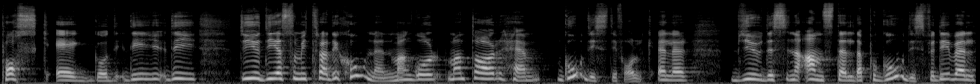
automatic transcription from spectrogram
påskägg och det, det, är ju, det, det är ju det som är traditionen. Man, går, man tar hem godis till folk eller bjuder sina anställda på godis, för det är väl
